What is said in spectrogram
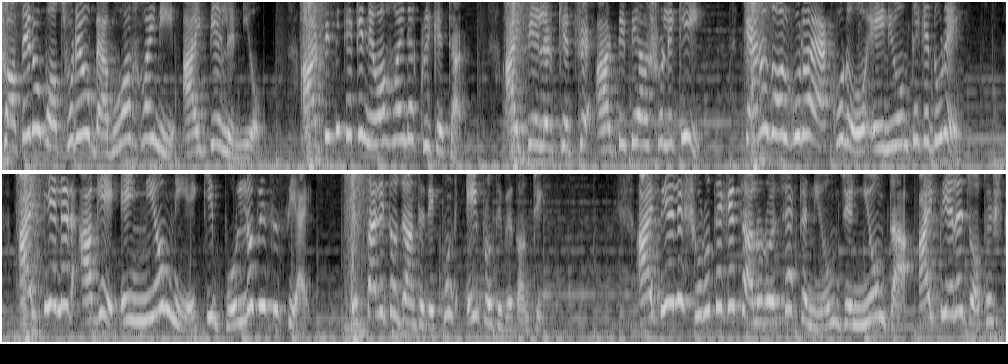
সতেরো বছরেও ব্যবহার হয়নি আইপিএল এর নিয়ম। আরপিপি থেকে নেওয়া হয় না ক্রিকেটার। আইপিএল এর ক্ষেত্রে আরপিপি আসলে কি? কেন দলগুলো এখনও এই নিয়ম থেকে দূরে? আইপিএল এর আগে এই নিয়ম নিয়ে কি বলল বিসিসিআই? বিস্তারিত জানতে দেখুন এই প্রতিবেদনটি। আইপিএল এর শুরু থেকে চালু রয়েছে একটা নিয়ম, যে নিয়মটা আইপিএল এ যথেষ্ট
